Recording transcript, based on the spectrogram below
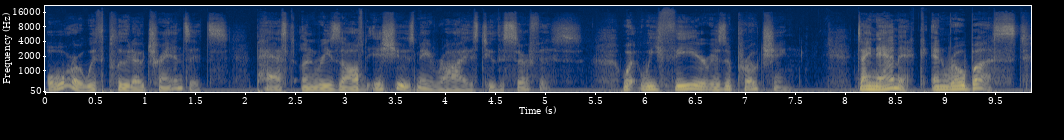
Or with Pluto transits, past unresolved issues may rise to the surface. What we fear is approaching, dynamic and robust,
